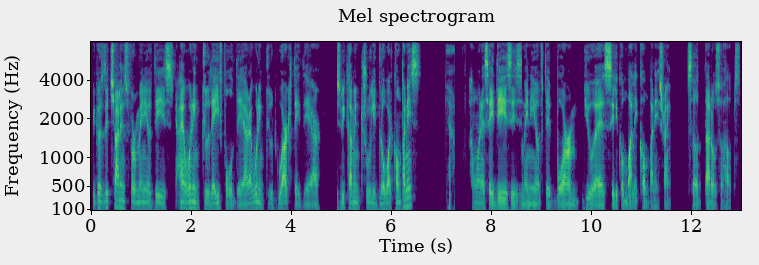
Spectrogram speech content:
Because the challenge for many of these, I would include Eightfold there, I would include Workday there, is becoming truly global companies. And when I say this, is many of the born US Silicon Valley companies, right? So that also helps.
